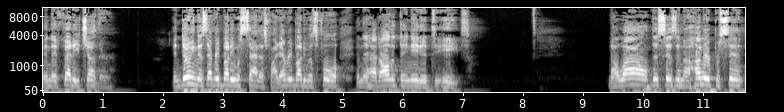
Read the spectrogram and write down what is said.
and they fed each other. In doing this, everybody was satisfied. Everybody was full and they had all that they needed to eat. Now, while this isn't a hundred percent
